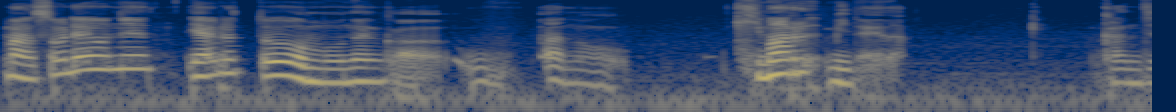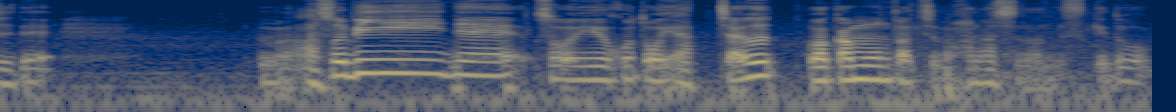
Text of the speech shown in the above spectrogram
まあそれをねやるともうなんかあの決まるみたいな感じで、まあ、遊びでそういうことをやっちゃう若者たちの話なんですけど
